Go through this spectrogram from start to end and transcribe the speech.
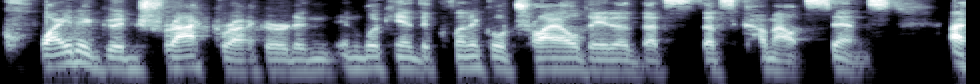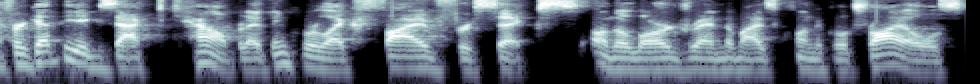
quite a good track record in, in looking at the clinical trial data that's that's come out since. I forget the exact count, but I think we're like five for six on the large randomized clinical trials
